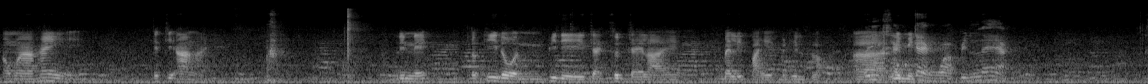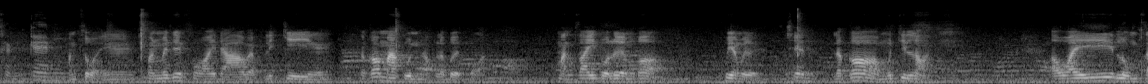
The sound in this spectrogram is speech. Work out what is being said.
เอามาให้ SGR หน่อยลินเนะที่โดนพี่ดีใจสุดใจร้ายแบนลิไปเป็นที่เรียบร้อยเอ่อเฮ้ยแข็ลิงมิต แกร่งว่ะปิ้นแรก แข็งแกร่งมันสวยไง มันไม่ได้ฟอยล์ดาวแบบลิเกไง แล้วก็มากุลครับระเบิดบอร์ดหมันไส้ตัวเริ่มก็เคลี้ยงไปเลย เช่น แล้วก็มุจินหลอด เอาไว้ลุมส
